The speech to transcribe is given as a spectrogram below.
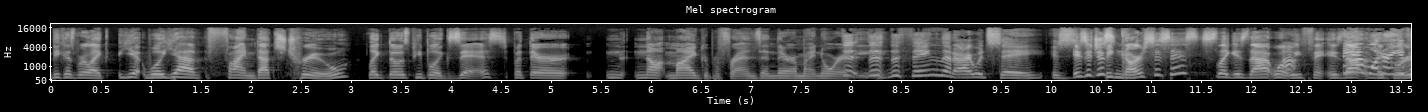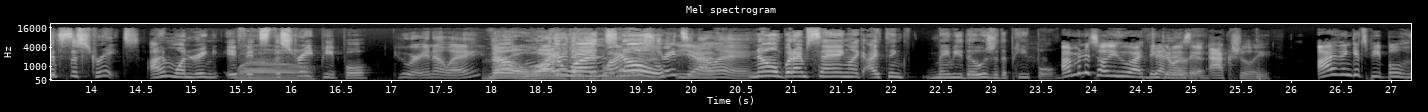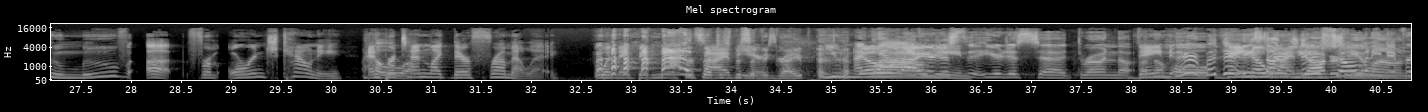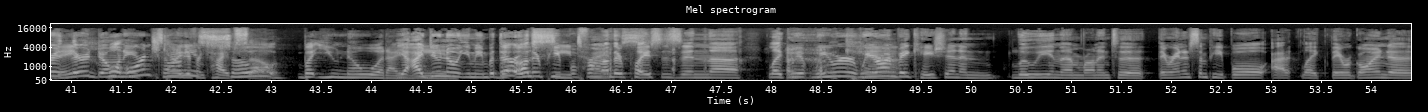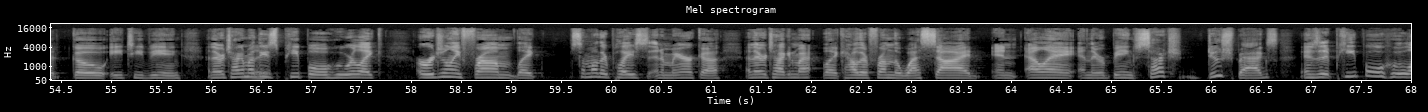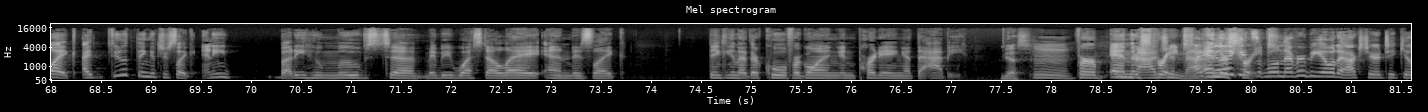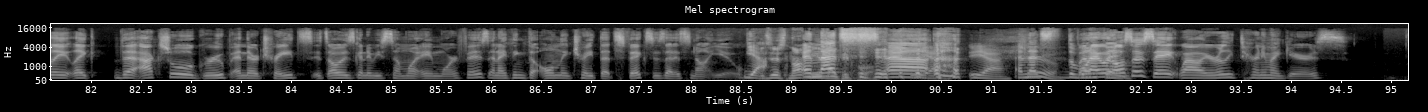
because we're like, yeah, well, yeah, fine, that's true. Like those people exist, but they're n- not my group of friends, and they're a minority. The, the, the thing that I would say is is it just bec- narcissists? Like, is that what Uh, we think? Is Yeah, that I'm wondering the if it's the straights. I'm wondering if it's the straight people. Who are in LA? There are a No, who lot are of the ones? in Why LA. are No. the straights Yeah. in LA? No, but I'm saying like I think maybe those are the people. I'm going to tell you who I think it Generally. is actually. I think it's people who move up from Orange County and LOL. pretend like they're from LA when they've been here for That's such a five specific years. gripe. You know I what I you're mean. just you're just uh, throwing the They the kn- There, whole but they there, based know what there's I mean. so geography many alone. different. They- there are so well, many, Orange so County many different types. so, though. but you know what I Yeah, mean. I do know what you mean, but The there are other OC people from other places in the like we, we were we were on vacation and Louis and them run into they ran into some people at like they were going to go ATVing and they were talking about Lit. these people who were like originally from like some other place in America and they were talking about like how they're from the west side in LA and they were being such douchebags. Is it people who like I do think it's just like anybody who moves to maybe West LA and is like thinking that they're cool for going and partying at the Abbey Yes. for and they're Imagine straight that. I and feel they're like straight. it's, we'll never be able to actually articulate like the actual group and their traits. It's always going to be somewhat amorphous, and I think the only trait that's fixed is that it's not you. yeah, It's just not and me and my that's people. uh, yeah, yeah, and that's true. the But one I would thing. also say, wow, you're really turning my gears.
